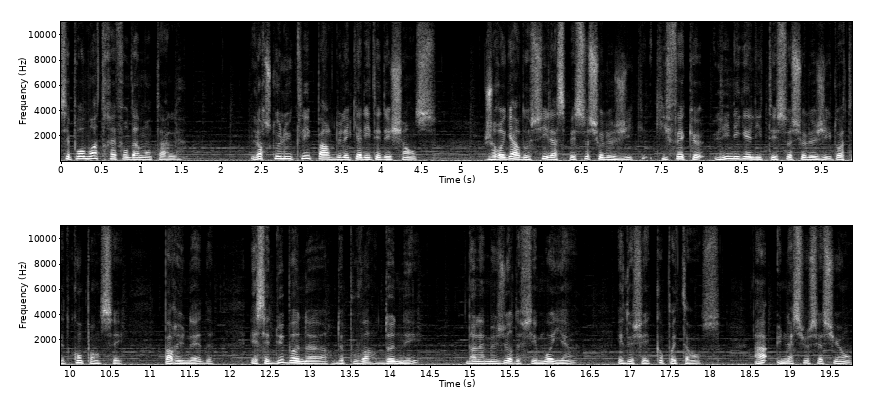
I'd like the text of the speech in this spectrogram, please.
C'est pour moi très fondamental. Lorsque l'UCLI parle de l'égalité des chances, je regarde aussi l'aspect sociologique qui fait que l'inégalité sociologique doit être compensée par une aide et c'est du bonheur de pouvoir donner, dans la mesure de ses moyens et de ses compétences, à une association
